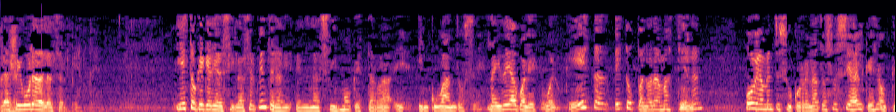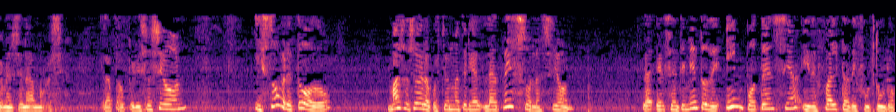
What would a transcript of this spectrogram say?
la, figura de la serpiente. ¿Y esto qué quería decir? La serpiente era el, nazismo que estaba eh, incubándose. La idea cuál es? Bueno, que estos panoramas tienen obviamente su correlato social, que es lo que mencionábamos recién. La pauperización y sobre todo, más allá de la cuestión material, la desolación, el sentimiento de impotencia y de falta de futuro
